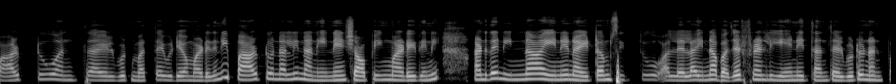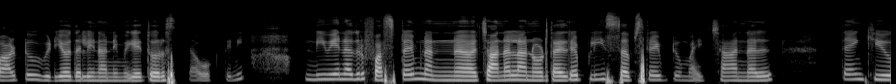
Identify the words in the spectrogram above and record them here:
ಪಾರ್ಟ್ ಟೂ ಅಂತ ಹೇಳ್ಬಿಟ್ಟು ಮತ್ತೆ ವಿಡಿಯೋ ಮಾಡಿದ್ದೀನಿ ಪಾರ್ಟ್ ಟೂನಲ್ಲಿ ನಾನು ಏನೇನು ಶಾಪಿಂಗ್ ಮಾಡಿದ್ದೀನಿ ಆ್ಯಂಡ್ ದೆನ್ ಇನ್ನೂ ಏನೇನು ಐಟಮ್ಸ್ ಇತ್ತು, ಅಲ್ಲೆಲ್ಲ ಇನ್ನೂ ಬಜೆಟ್ ಫ್ರೆಂಡ್ಲಿ ಏನಿತ್ತು ಅಂತ ಹೇಳ್ಬಿಟ್ಟು ನಾನು ಪಾರ್ಟ್ ಟು ವಿಡಿಯೋದಲ್ಲಿ ನಾನು ನಿಮಗೆ ತೋರಿಸ್ತಾ ಹೋಗ್ತೀನಿ. ನೀವೇನಾದರೂ ಫಸ್ಟ್ ಟೈಮ್ ನನ್ನ ಚಾನಲ್ನ ನೋಡ್ತಾ ಇದ್ದರೆ please subscribe to my channel. Thank you.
